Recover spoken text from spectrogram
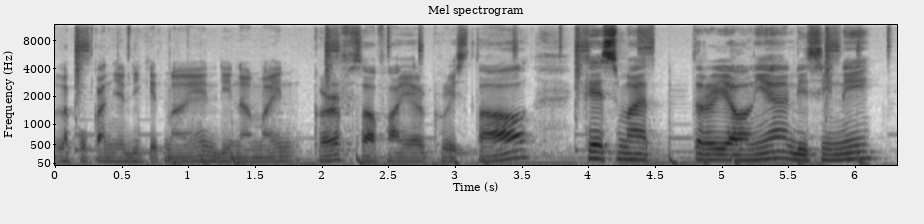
lekukannya dikit main, dinamain curve sapphire crystal. Case materialnya di sini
